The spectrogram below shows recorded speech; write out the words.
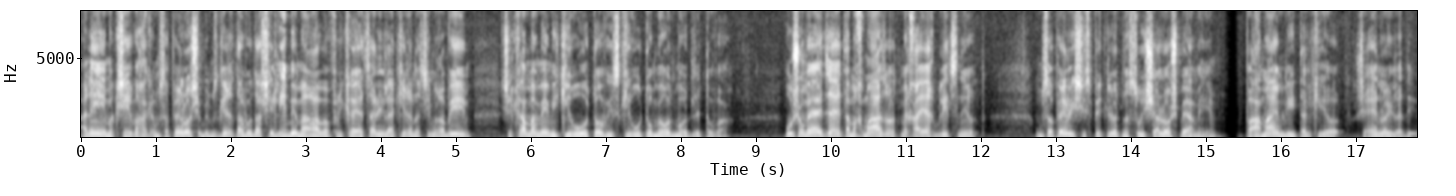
אני מקשיב, ואחר כך מספר לו שבמסגרת העבודה שלי במערב אפריקה יצא לי להכיר אנשים רבים שכמה מהם הכירו אותו והזכירו אותו מאוד מאוד לטובה. הוא שומע את זה, את המחמאה הזאת, מחייך בלי צניעות. הוא מספר לי שהספיק להיות נשוי שלוש פעמים, פעמיים לאיטלקיות, שאין לו ילדים.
